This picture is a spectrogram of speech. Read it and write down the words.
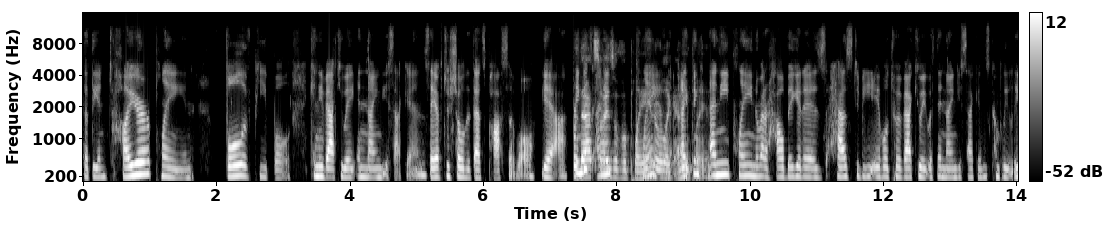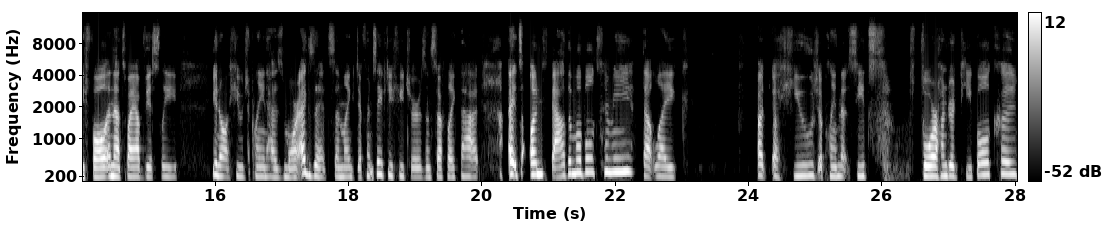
that the entire plane full of people can evacuate in 90 seconds they have to show that that's possible yeah For that size of a plane, or like any I think plane. any plane, no matter how big it is, has to be able to evacuate within 90 seconds completely full. And that's why, obviously, you know, a huge plane has more exits and like different safety features and stuff like that. It's unfathomable to me that like a, a huge, a plane that seats 400 people could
